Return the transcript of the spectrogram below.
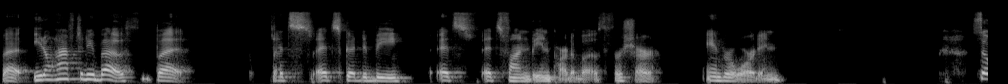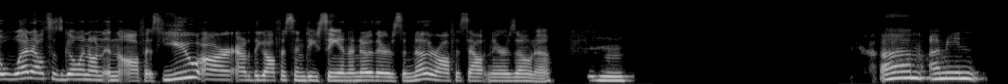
But you don't have to do both, but it's it's good to be it's it's fun being part of both for sure and rewarding. So what else is going on in the office? You are out of the office in DC and I know there's another office out in Arizona. Mm-hmm. Um, I mean,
